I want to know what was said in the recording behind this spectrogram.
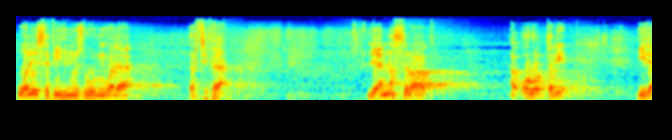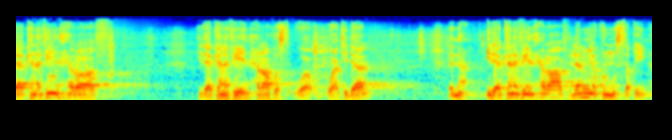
وليس فيه نزول ولا ارتفاع لأن الصراط وهو الطريق. إذا كان فيه انحراف إذا كان فيه انحراف واعتدال نعم إذا كان فيه انحراف لم يكن مستقيما.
